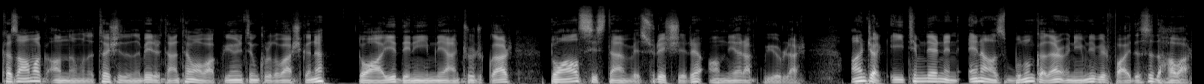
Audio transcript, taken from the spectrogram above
kazanmak anlamını taşıdığını belirten Tema Vakfı Yönetim Kurulu Başkanı, doğayı deneyimleyen çocuklar, doğal sistem ve süreçleri anlayarak büyürler. Ancak eğitimlerinin en az bunun kadar önemli bir faydası daha var.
